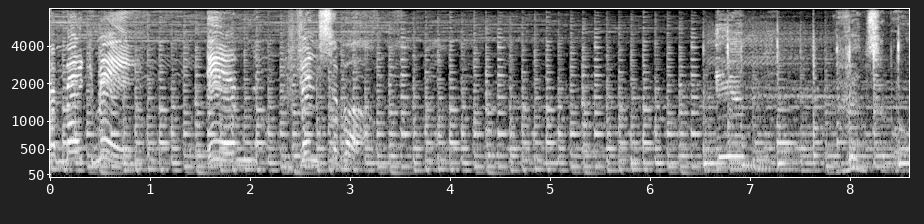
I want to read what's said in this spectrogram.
to make me invincible. Invincible.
